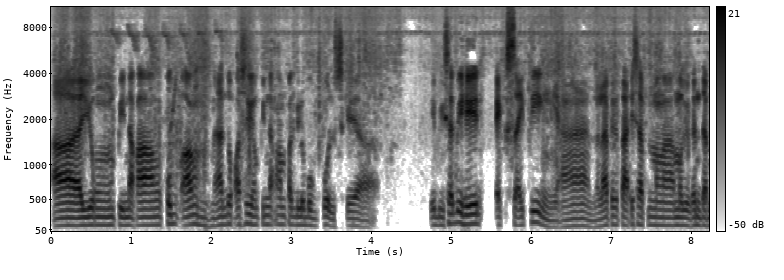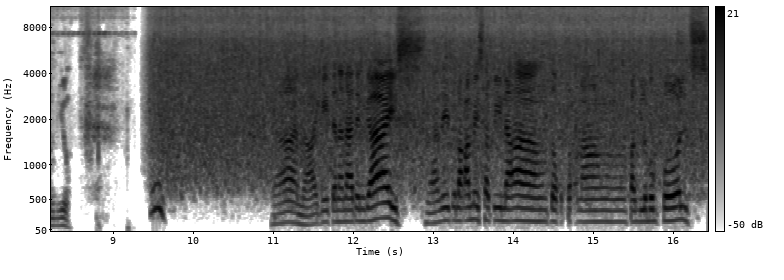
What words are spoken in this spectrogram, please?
ah yung pinakang kubang nandun kasi yung pinakang paglubog falls kaya ibig sabihin exciting yan malapit na tayo sa mga magagandang view uh. Yan, nakikita na natin guys. Nandito na kami sa pinakang tuktok ng Paglubog Falls.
